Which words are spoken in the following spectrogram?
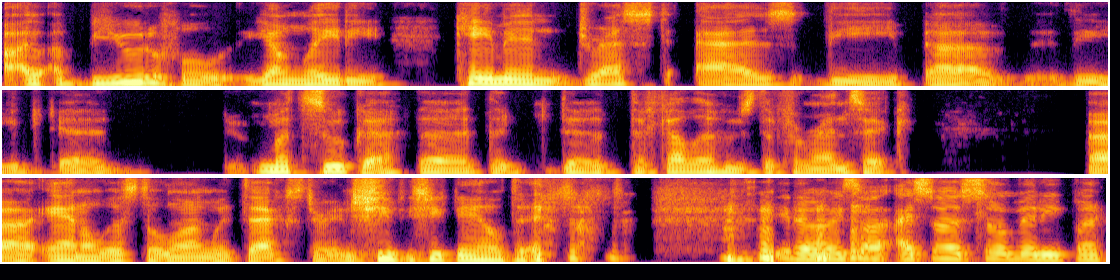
mm-hmm. a, a, beautiful young lady came in dressed as the uh the uh, Masuka, the the the the fellow who's the forensic uh, analyst along with Dexter, and she she nailed it. you know, I saw I saw so many, but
